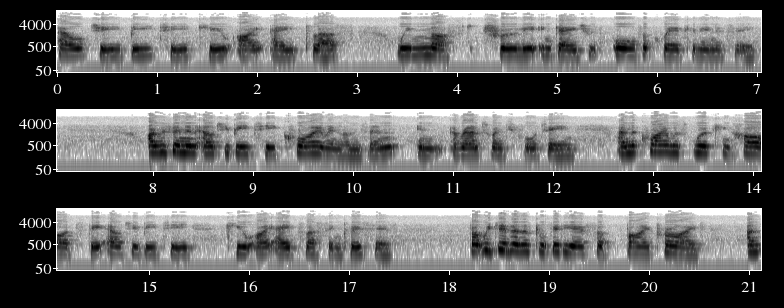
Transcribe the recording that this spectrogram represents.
LGBTQIA+, we must truly engage with all the queer community. I was in an LGBT choir in London in around 2014 and the choir was working hard to be LGBTQIA plus inclusive. But we did a little video for Bi Pride and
